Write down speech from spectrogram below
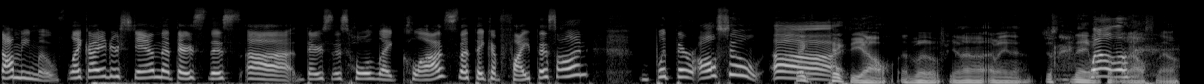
Dummy move. Like I understand that there's this uh there's this whole like clause that they could fight this on, but they're also uh take, take the L and move. You know, I mean, just name Well, it something else now.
